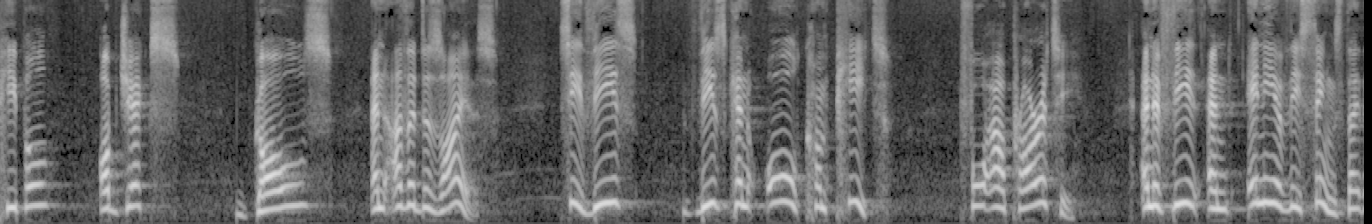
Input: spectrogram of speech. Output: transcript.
People, objects, goals, and other desires. See, these, these can all compete for our priority. And if these, and any of these things, they,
